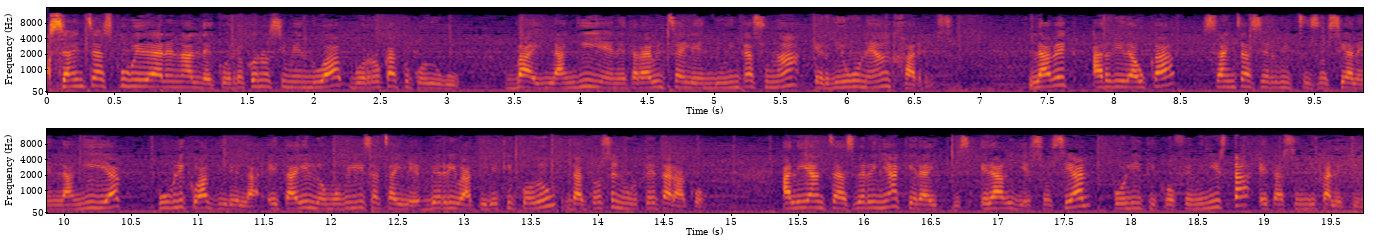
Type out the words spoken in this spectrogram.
Zaintza eskubidearen aldeko errekonozimendua borrokatuko dugu, bai langileen eta erabiltzaileen duintasuna erdigunean jarriz. Labek argi dauka, zaintza zerbitzu sozialen langileak publikoak direla eta hildo mobilizatzaile berri bat irekiko du datozen urteetarako. Aliantza ezberdinak eraikiz eragile sozial, politiko, feminista eta sindikalekin.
